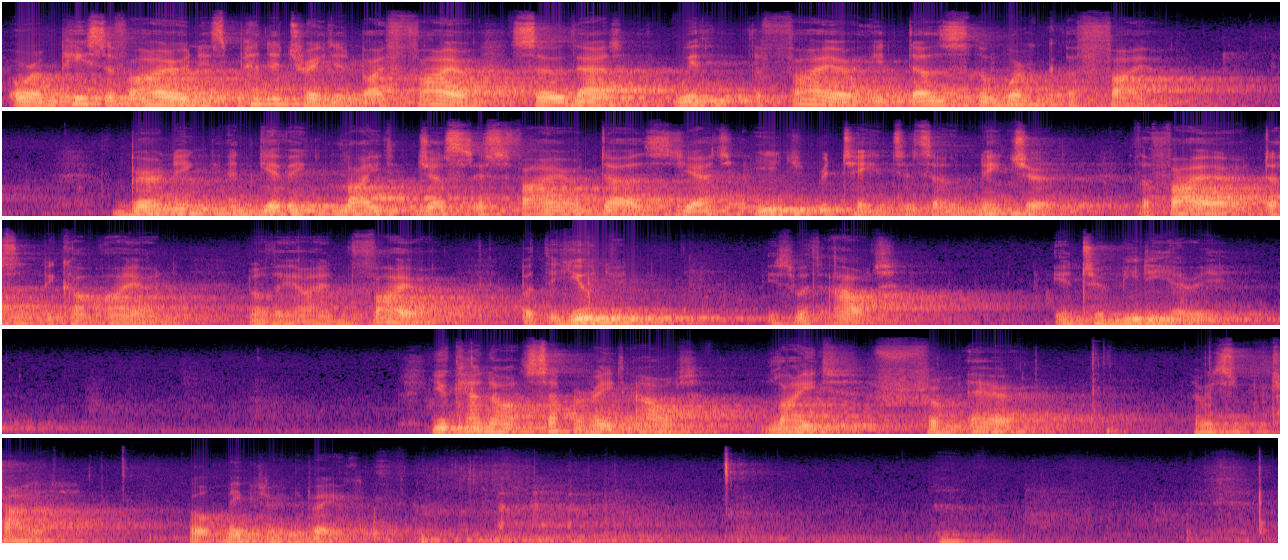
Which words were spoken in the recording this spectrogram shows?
or a piece of iron is penetrated by fire so that with the fire it does the work of fire, burning and giving light just as fire does, yet each retains its own nature. The fire doesn't become iron, nor the iron fire, but the union is without intermediary. You cannot separate out light from air. Let me try it. Well, maybe during the break.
